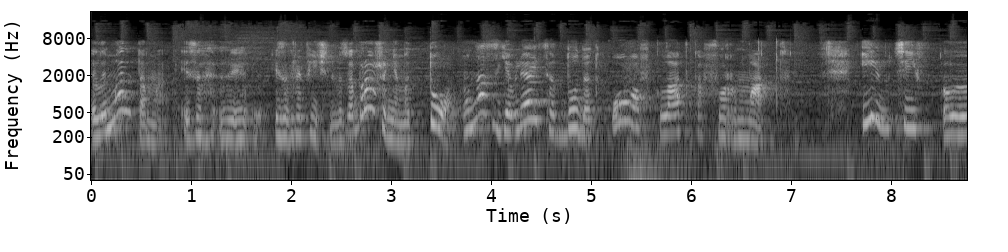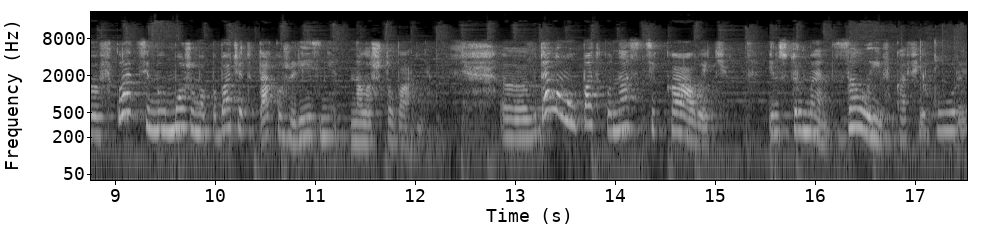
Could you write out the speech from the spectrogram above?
елементами із графічними зображеннями, то у нас з'являється додаткова вкладка Формат. І в цій е, вкладці ми можемо побачити також різні налаштування. Е, в даному випадку нас цікавить інструмент заливка фігури.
